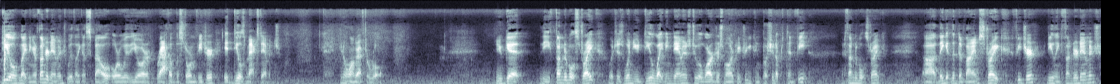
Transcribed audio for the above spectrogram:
deal lightning or thunder damage with like a spell or with your Wrath of the Storm feature, it deals max damage. You no longer have to roll. You get the Thunderbolt Strike, which is when you deal lightning damage to a larger, smaller creature, you can push it up to 10 feet. Thunderbolt Strike. Uh, they get the Divine Strike feature, dealing thunder damage.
